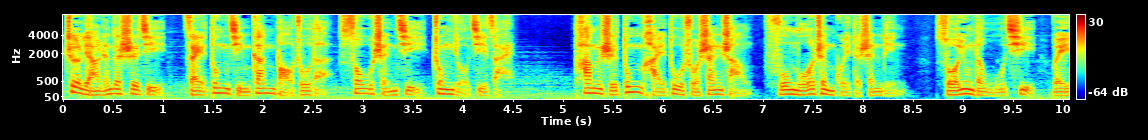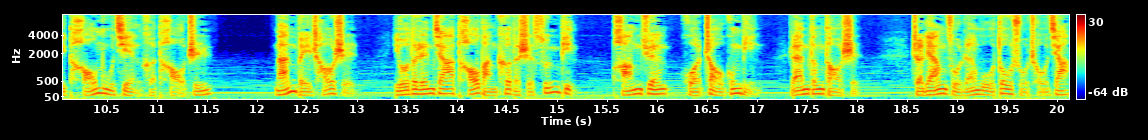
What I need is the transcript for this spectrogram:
这两人的事迹在东晋干宝珠的《搜神记》中有记载。他们是东海杜朔山上伏魔镇鬼的神灵，所用的武器为桃木剑和桃枝。南北朝时。有的人家陶板刻的是孙膑、庞涓或赵公明、燃灯道士，这两组人物都属仇家，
